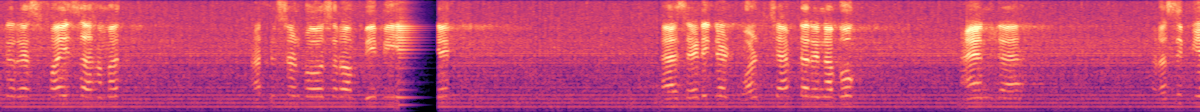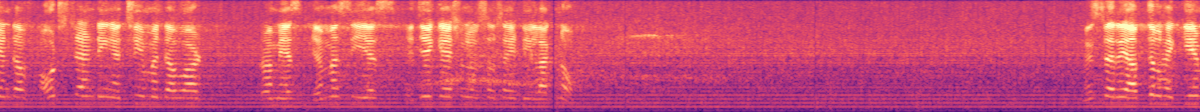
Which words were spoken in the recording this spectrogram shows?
Dr. S. Faiz Assistant Professor of BBA, has edited one chapter in a book and uh, recipient of Outstanding Achievement Award from MSCS Educational Society, Lucknow. Mr. Abdul Hakim,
